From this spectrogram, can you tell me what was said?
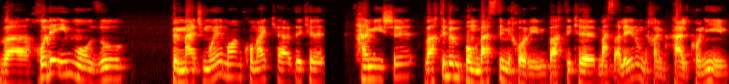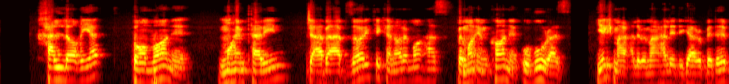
و خود این موضوع به مجموعه ما هم کمک کرده که همیشه وقتی به بنبستی می‌خوریم وقتی که مسئله رو می‌خوایم حل کنیم خلاقیت به عنوان مهمترین جعبه ابزاری که کنار ما هست به ما امکان عبور از یک مرحله به مرحله دیگر رو بده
